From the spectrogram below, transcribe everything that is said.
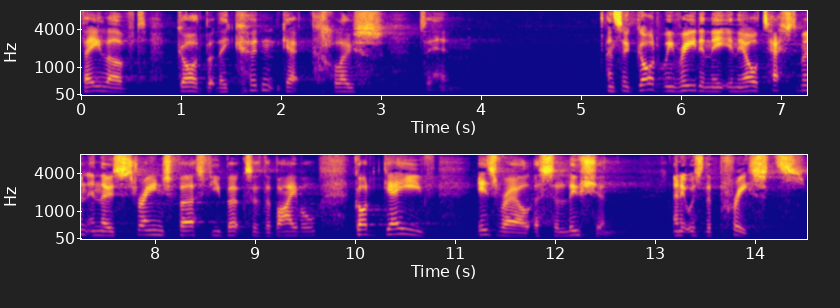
They loved God, but they couldn't get close to Him. And so, God, we read in the, in the Old Testament, in those strange first few books of the Bible, God gave Israel a solution, and it was the priests.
